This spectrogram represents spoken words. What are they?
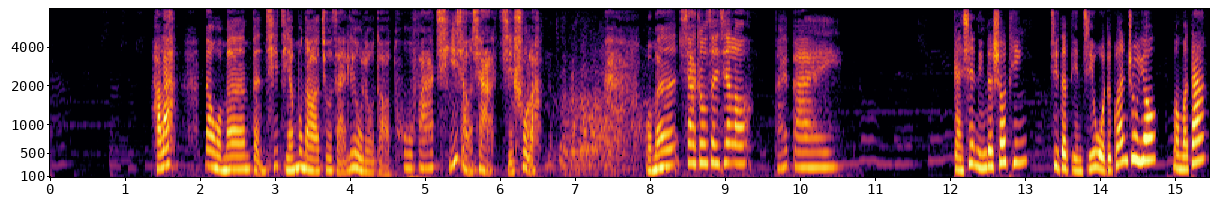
好啦，那我们本期节目呢，就在六六的突发奇想下结束了。我们下周再见喽，拜拜！感谢您的收听，记得点击我的关注哟，么么哒。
